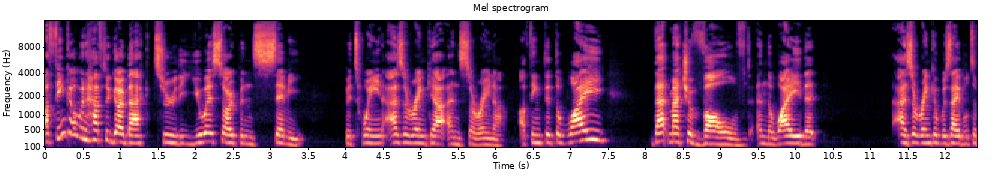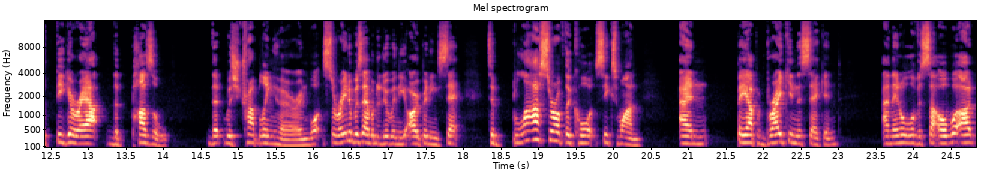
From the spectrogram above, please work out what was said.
I think I would have to go back to the US Open semi between Azarenka and Serena. I think that the way that match evolved and the way that Azarenka was able to figure out the puzzle that was troubling her and what Serena was able to do in the opening set to blast her off the court 6 1 and be up a break in the second and then all of a sudden, or oh, well, I,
